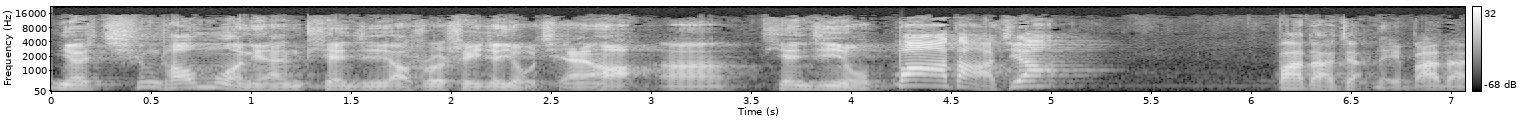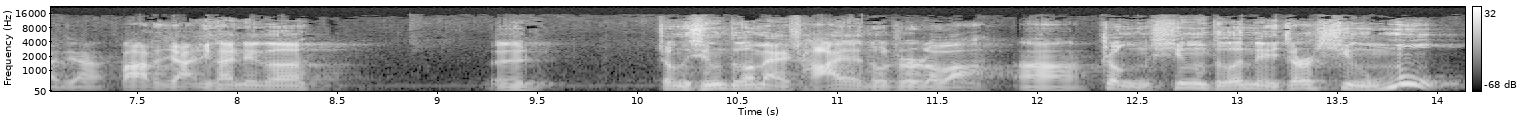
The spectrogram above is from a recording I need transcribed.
你看清朝末年，天津要说谁家有钱哈，啊！天津有八大家，八大家哪八大家？八大家，你看这个，呃，正兴德卖茶叶都知道吧？啊？正兴德那家姓穆，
